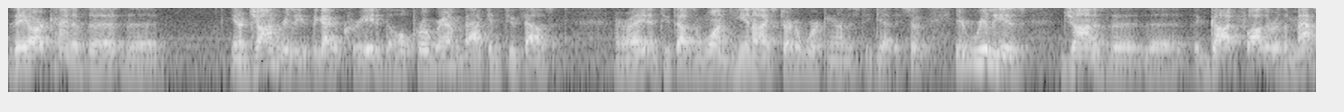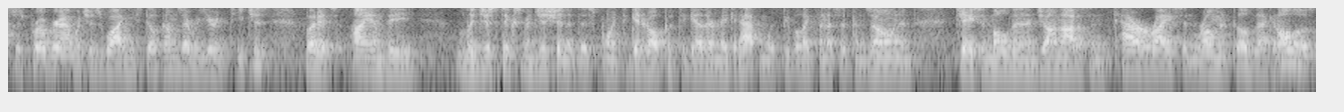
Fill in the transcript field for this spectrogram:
they are kind of the the you know John really is the guy who created the whole program back in 2000. All right, in 2001, he and I started working on this together. So it really is. John is the, the, the godfather of the master's program, which is why he still comes every year and teaches. But it's I am the logistics magician at this point to get it all put together and make it happen with people like Vanessa Pinzone and Jason Molden and John Otteson and Tara Rice and Roman Pilzak and all those,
